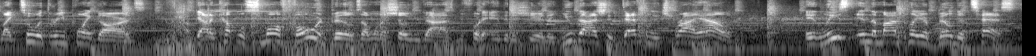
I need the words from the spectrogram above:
like two or three point guards. I've got a couple small forward builds I want to show you guys before the end of this year that you guys should definitely try out, at least in the My Player Builder test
